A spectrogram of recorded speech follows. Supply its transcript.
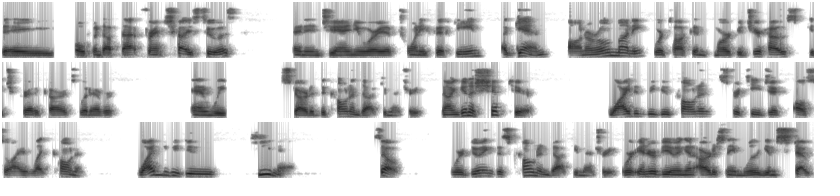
They opened up that franchise to us. And in January of 2015, again, on our own money, we're talking mortgage your house, get your credit cards, whatever. And we started the Conan documentary. Now I'm going to shift here. Why did we do Conan? Strategic. Also, I like Conan. Why did we do He Man? So we're doing this Conan documentary. We're interviewing an artist named William Stout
